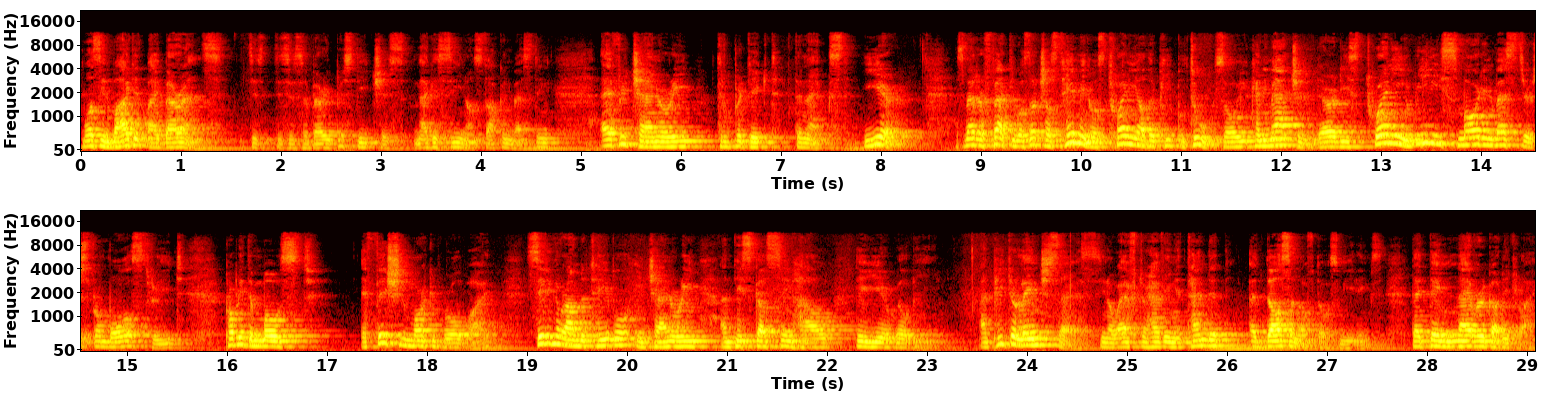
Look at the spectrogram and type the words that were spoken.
was invited by Barron's, this, this is a very prestigious magazine on stock investing, every January to predict the next year. As a matter of fact, it was not just him, it was 20 other people too. So you can imagine there are these 20 really smart investors from Wall Street, probably the most efficient market worldwide, sitting around the table in January and discussing how the year will be. And Peter Lynch says, you know, after having attended a dozen of those meetings, that they never got it right.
